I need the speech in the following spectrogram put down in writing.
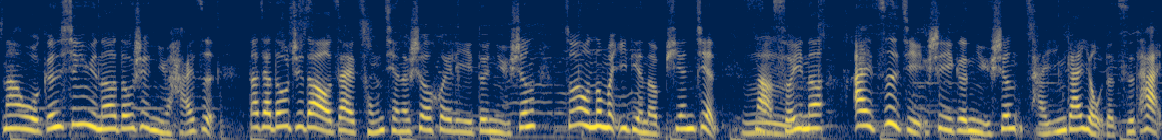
那我跟星宇呢都是女孩子，大家都知道，在从前的社会里，对女生总有那么一点的偏见。那所以呢，爱自己是一个女生才应该有的姿态。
